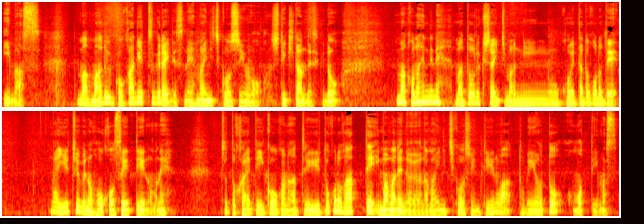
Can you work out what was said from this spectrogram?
います。まあ丸5ヶ月ぐらいですね、毎日更新をしてきたんですけど、まあこの辺でね、まあ登録者1万人を超えたところで、まあ YouTube の方向性っていうのもね、ちょっと変えていこうかなというところがあって、今までのような毎日更新っていうのは止めようと思っています。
